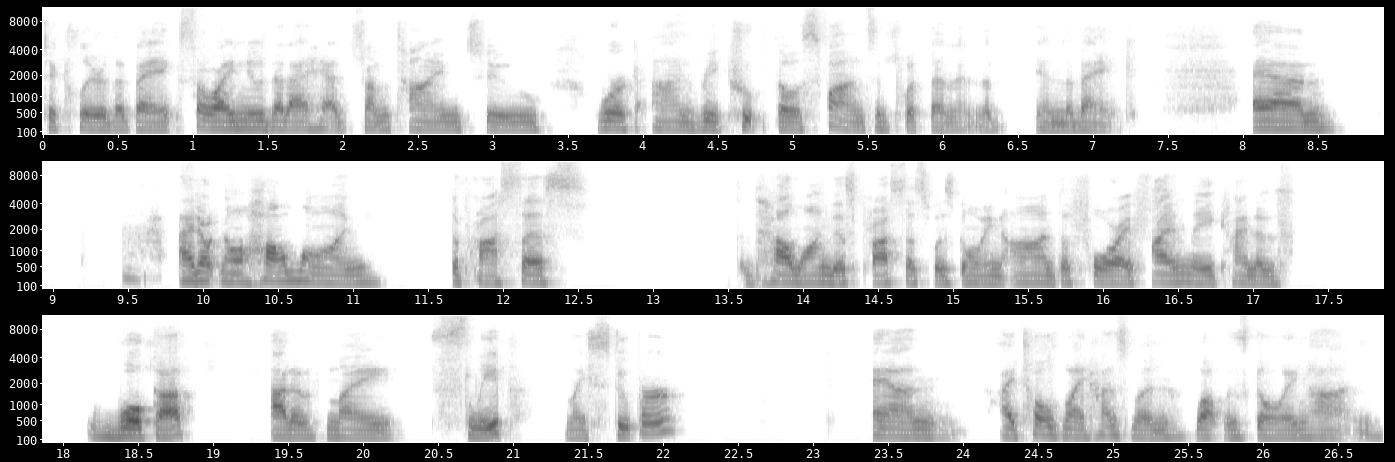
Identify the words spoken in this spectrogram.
to clear the bank. So I knew that I had some time to work on recoup those funds and put them in the in the bank. And I don't know how long the process, how long this process was going on before I finally kind of woke up out of my sleep, my stupor. And I told my husband what was going on.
